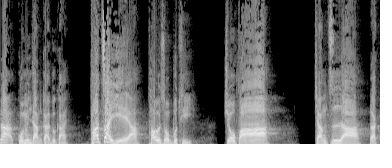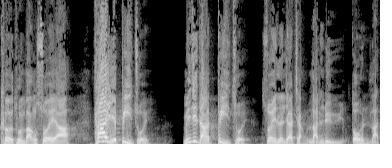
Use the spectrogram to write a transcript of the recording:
那国民党改不改？他在野啊，他为什么不提修法啊、枪支啊、来克囤房税啊？他也闭嘴，民进党也闭嘴，所以人家讲蓝绿都很烂。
